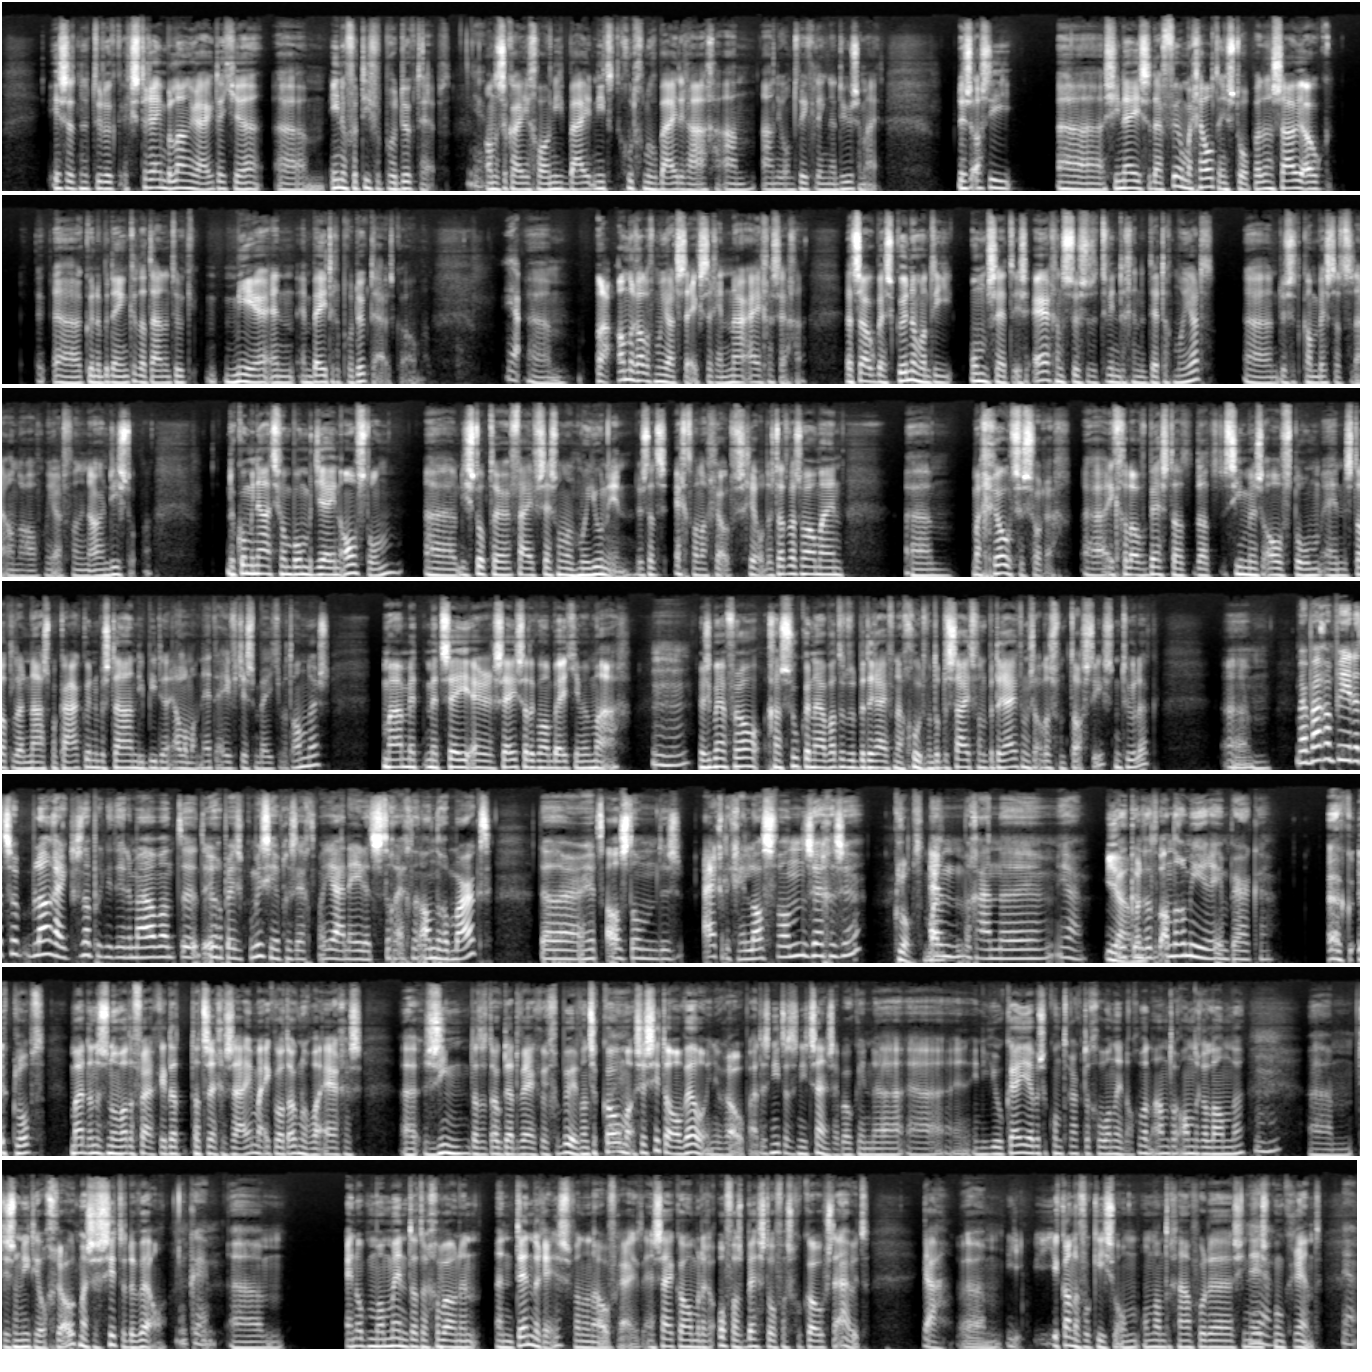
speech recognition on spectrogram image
is het natuurlijk extreem belangrijk dat je um, innovatieve producten hebt. Ja. Anders kan je gewoon niet, bij, niet goed genoeg bijdragen aan, aan die ontwikkeling naar duurzaamheid. Dus als die uh, Chinezen daar veel meer geld in stoppen, dan zou je ook uh, kunnen bedenken dat daar natuurlijk meer en, en betere producten uitkomen. Ja. Um, nou, anderhalf miljard steeks erin, naar eigen zeggen. Dat zou ook best kunnen, want die omzet is ergens tussen de 20 en de 30 miljard. Uh, dus het kan best dat ze daar anderhalf miljard van in R&D stoppen de combinatie van Bombardier en Alstom, uh, die stopt er 500, 600 miljoen in. Dus dat is echt wel een groot verschil. Dus dat was wel mijn, um, mijn grootste zorg. Uh, ik geloof best dat, dat Siemens, Alstom en Stadler naast elkaar kunnen bestaan. Die bieden allemaal net eventjes een beetje wat anders. Maar met, met CRC zat ik wel een beetje in mijn maag. Mm -hmm. Dus ik ben vooral gaan zoeken naar wat doet het bedrijf nou goed. Want op de site van het bedrijf doen ze alles fantastisch natuurlijk. Um, maar waarom vind je dat zo belangrijk? Dat snap ik niet helemaal. Want de, de, Europese Commissie heeft gezegd van ja, nee, dat is toch echt een andere markt. Daar heeft Alstom dus eigenlijk geen last van, zeggen ze. Klopt. Maar... En we gaan, uh, ja, ja, we kunnen dat op andere manieren inperken. Uh, klopt. Maar dan is er nog wel de vraag, kijk, dat, dat zeggen zij. Maar ik wil het ook nog wel ergens uh, zien dat het ook daadwerkelijk gebeurt. Want ze, komen, ze zitten al wel in Europa. Het is niet dat ze niet zijn. Ze hebben ook in, in de UK hebben ze contracten gewonnen. In nog wel een aantal andere landen. Mm -hmm. Um, het is nog niet heel groot, maar ze zitten er wel. Okay. Um, en op het moment dat er gewoon een, een tender is van een overheid... en zij komen er of als beste of als goedkoopste uit... ja, um, je, je, kan ervoor kiezen om, om dan te gaan voor de Chinese ja. concurrent. Ja.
